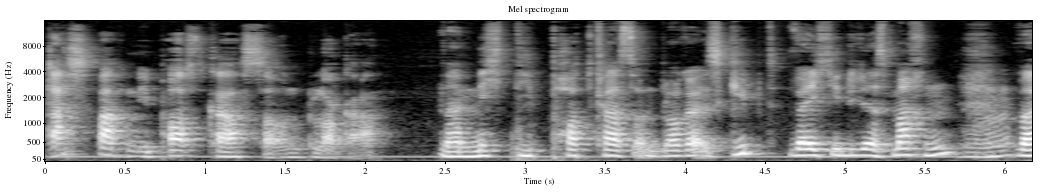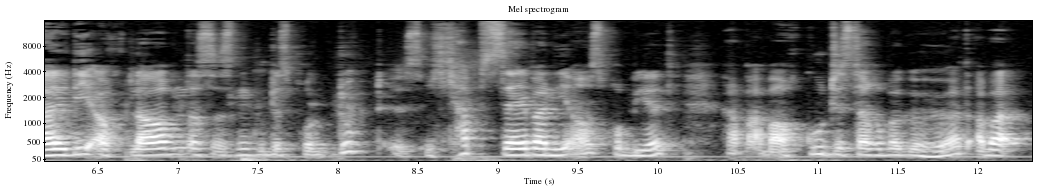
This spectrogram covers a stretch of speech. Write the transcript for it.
Das machen die Podcaster und Blogger. Na nicht die Podcaster und Blogger, es gibt welche, die das machen, Mhm. weil die auch glauben, dass es ein gutes Produkt ist. Ich habe es selber nie ausprobiert, habe aber auch Gutes darüber gehört, aber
